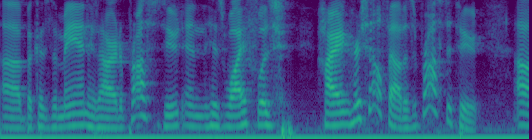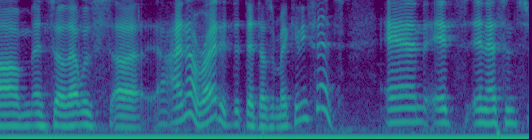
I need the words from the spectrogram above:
uh, because the man had hired a prostitute and his wife was hiring herself out as a prostitute. Um, and so that was, uh, I know, right? It, that doesn't make any sense. And it's, in essence,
